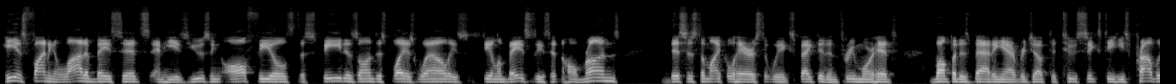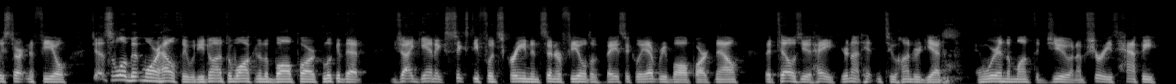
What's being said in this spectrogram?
he is finding a lot of base hits and he is using all fields. The speed is on display as well. He's stealing bases, he's hitting home runs. This is the Michael Harris that we expected in three more hits, bumping his batting average up to 260. He's probably starting to feel just a little bit more healthy when you don't have to walk into the ballpark. Look at that gigantic 60 foot screen in center field of basically every ballpark now that tells you, hey, you're not hitting 200 yet. And we're in the month of June. And I'm sure he's happy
